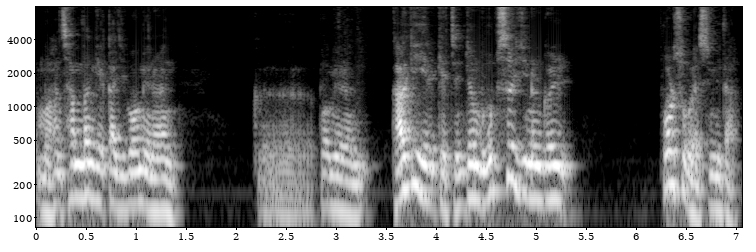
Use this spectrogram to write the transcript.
뭐 한 3단계까지 보면은 그 보면은 각이 이렇게 점점 없어지는 걸 볼 수가 있습니다.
